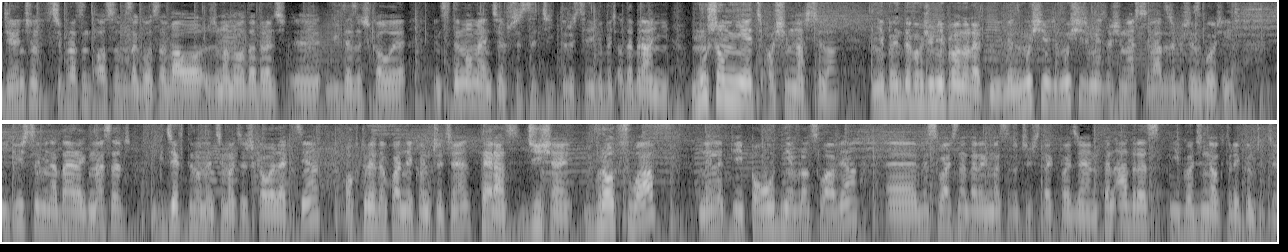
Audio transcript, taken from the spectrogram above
93% osób zagłosowało, że mamy odebrać y, widza ze szkoły, więc w tym momencie wszyscy ci, którzy chcieliby być odebrani, muszą mieć 18 lat. Nie będę woził niepełnoletnich, więc musi, musisz mieć 18 lat, żeby się zgłosić. I piszcie mi na direct message, gdzie w tym momencie macie szkołę lekcję, o której dokładnie kończycie. Teraz, dzisiaj Wrocław, najlepiej południe Wrocławia. E, wysyłać na direct message, oczywiście tak jak powiedziałem, ten adres i godzinę, o której kończycie.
